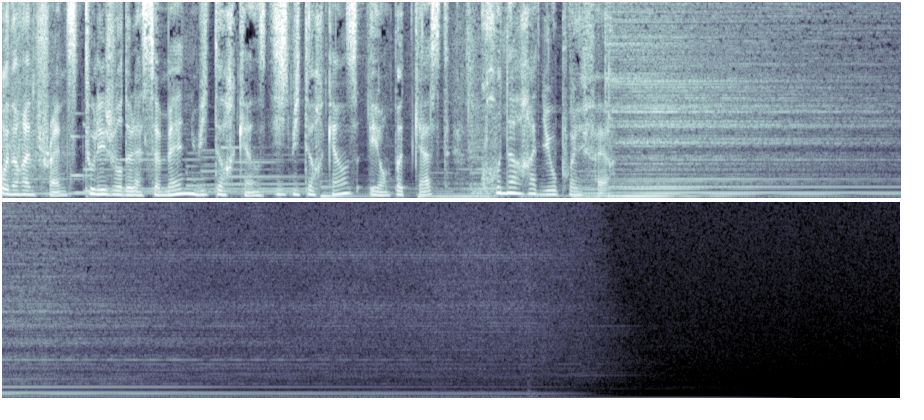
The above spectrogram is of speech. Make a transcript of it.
Croner Friends tous les jours de la semaine, 8h15, 18h15 et en podcast cronerradio.fr.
